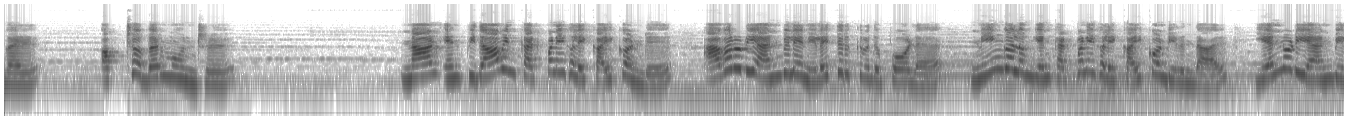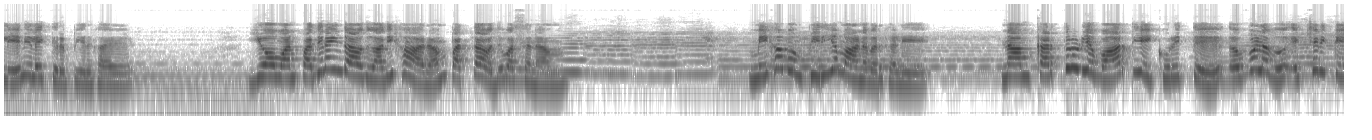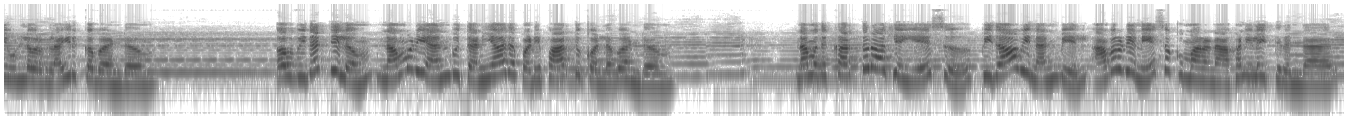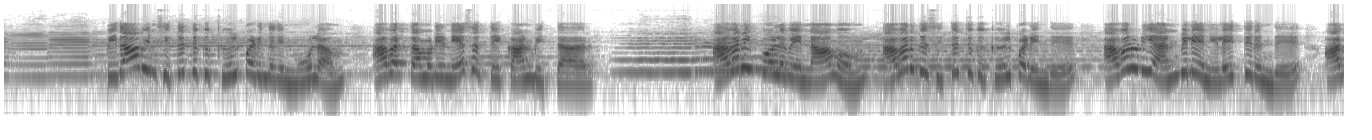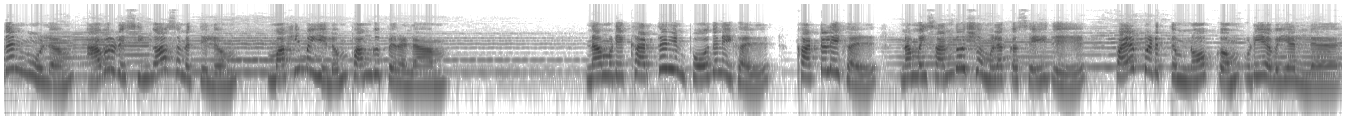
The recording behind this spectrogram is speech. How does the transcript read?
வாருங்கள். அக்டோபர் மூன்று. நான் என் பிதாவின் கற்பனைகளை கைக்கொண்டு அவருடைய அன்பிலே நிலைத்திருக்கிறது போல நீங்களும் என் கற்பனைகளை கைக்கொண்டிருந்தால் என்னுடைய அன்பிலே நிலைத்திருப்பீர்கள். யோவான் பதினைந்தாவது அதிகாரம் பத்தாவது வசனம். மிகவும் பிரியமானவர்களே நாம் கர்த்தருடைய வார்த்தையை குறித்து எவ்வளவு எச்சரிக்கை உள்ளவர்களாய் இருக்க வேண்டும்? அவ்விதத்திலும் நம்முடைய அன்பு தனியாதபடி பார்த்து கொள்ள வேண்டும். நமது கர்த்தராகிய இயேசு பிதாவின் அன்பில் அவருடைய நேசகுமாரனாக நிலைத்திருந்தார். பிதாவின் சித்தத்துக்கு கீழ்ப்படிந்ததின் மூலம் அவர் தம்முடைய நேசத்தை காண்பித்தார். அவரைப் போலவே நாமும் அவரது சித்தத்துக்கு கீழ்ப்படிந்து அவருடைய அன்பிலே நிலைத்திருந்து அதன் மூலம் அவருடைய சிங்காசனத்திலும் மகிமையிலும் பங்கு பெறலாம். நம்முடைய கர்த்தரின் போதனைகள் கட்டளைகள் நம்மை சந்தோஷம் முழக்க செய்து பயப்படுத்தும் நோக்கம் உடையவையல்ல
